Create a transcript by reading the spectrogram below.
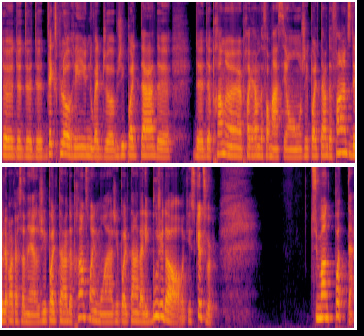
d'explorer de, une nouvelle job. J'ai pas le temps de, de, prendre un programme de formation. J'ai pas le temps de faire du développement personnel. J'ai pas le temps de prendre soin de moi. J'ai pas le temps d'aller bouger dehors. Ce que tu veux. Tu manques pas de temps.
